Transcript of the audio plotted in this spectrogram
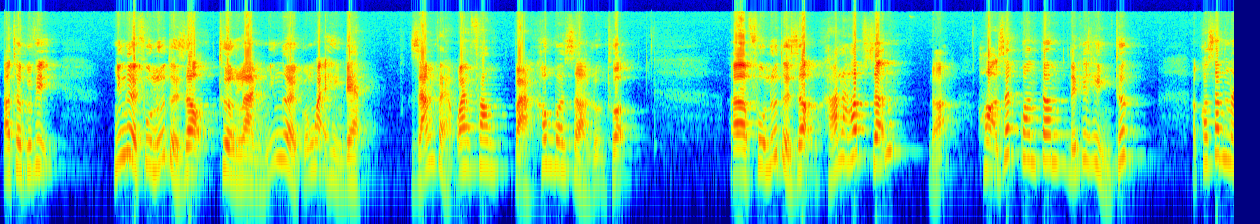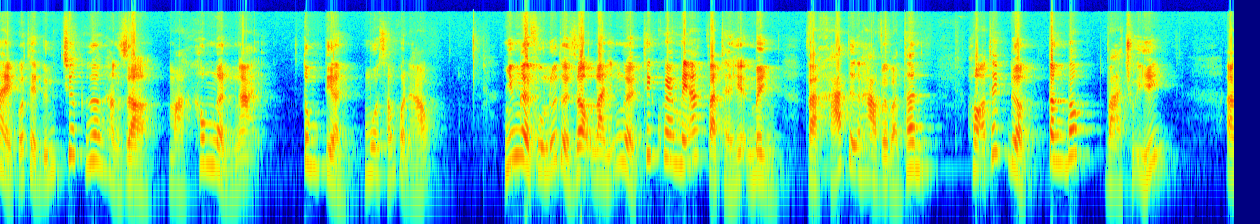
À, thưa quý vị những người phụ nữ tuổi dậu thường là những người có ngoại hình đẹp, dáng vẻ oai phong và không bao giờ luộm thuộm. À, phụ nữ tuổi dậu khá là hấp dẫn, đó. Họ rất quan tâm đến cái hình thức. À, con giáp này có thể đứng trước gương hàng giờ mà không ngần ngại tung tiền mua sắm quần áo. Những người phụ nữ tuổi dậu là những người thích khoe mẽ và thể hiện mình và khá tự hào về bản thân. Họ thích được tân bốc và chú ý. À,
